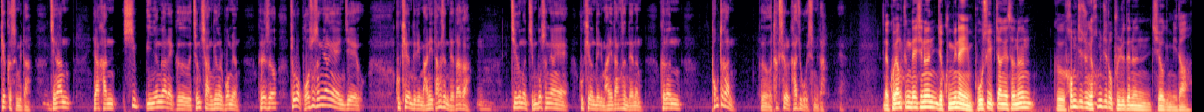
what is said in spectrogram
겪었습니다. 지난 약 한 12년간의 그 정치 환경을 보면 그래서 주로 보수 성향의 이제 국회의원들이 많이 당선되다가 지금은 진보 성향의 국회의원들이 많이 당선되는 그런 독특한 그 특색을 가지고 있습니다. 예. 네, 고향 특례시는 이제 국민의힘 보수 입장에서는 그 험지 중에 험지로 분류되는 지역입니다.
